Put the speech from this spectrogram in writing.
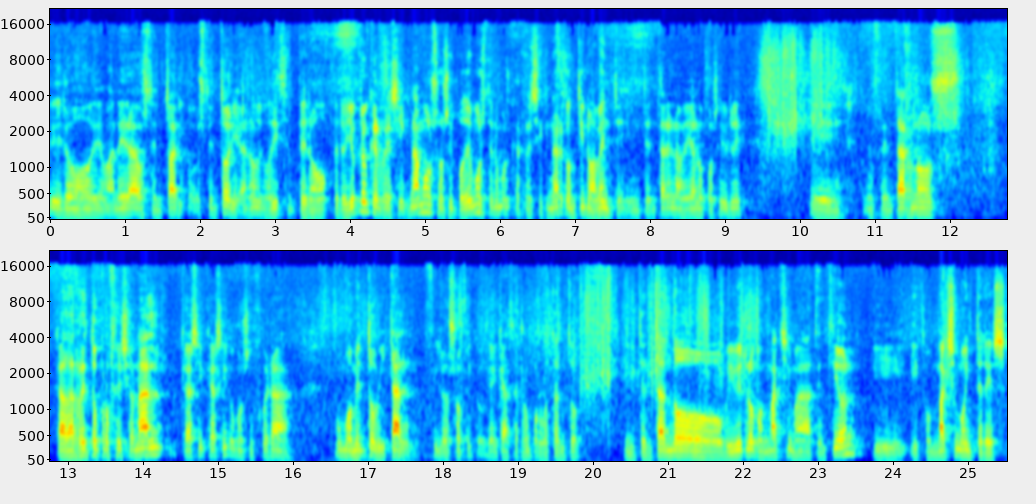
pero de manera ostentoria, ¿no? Como dicen. Pero, pero yo creo que resignamos, o si podemos, tenemos que resignar continuamente, intentar en la medida de lo posible eh, enfrentarnos cada reto profesional casi, casi como si fuera un momento vital, filosófico, que hay que hacerlo, por lo tanto, intentando vivirlo con máxima atención y, y con máximo interés.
